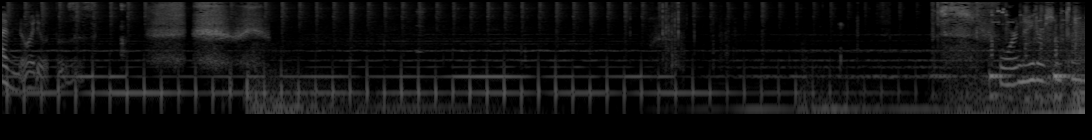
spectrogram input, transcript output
I have no idea what this is. Fortnite or something?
